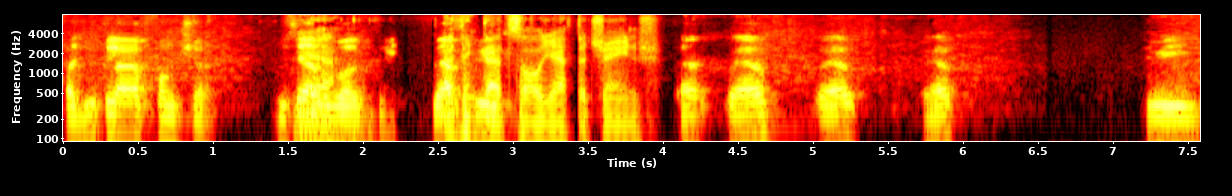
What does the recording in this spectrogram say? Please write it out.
particular function. You said Yeah. about I think three, that's all you have to change. uh, we have we have we have three.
